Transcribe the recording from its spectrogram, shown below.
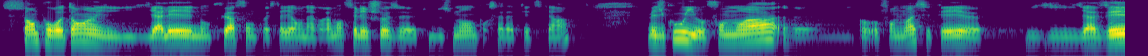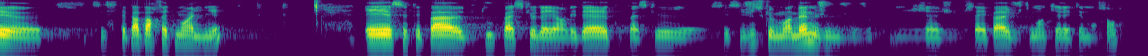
sans pour autant y aller non plus à fond quoi. C'est-à-dire on a vraiment fait les choses euh, tout doucement pour s'adapter etc mais du coup oui au fond de moi euh, au fond de moi c'était euh, il y avait euh, c'était pas parfaitement aligné et c'était pas du tout parce que d'ailleurs les decks ou parce que c'est juste que moi-même je, je, je je savais pas justement quel était mon centre.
